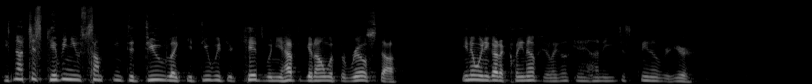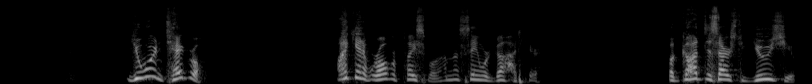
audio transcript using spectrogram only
He's not just giving you something to do like you do with your kids when you have to get on with the real stuff. You know, when you got to clean up, you're like, okay, honey, just clean over here. You were integral. I get it, we're all replaceable. I'm not saying we're God here. But God desires to use you.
